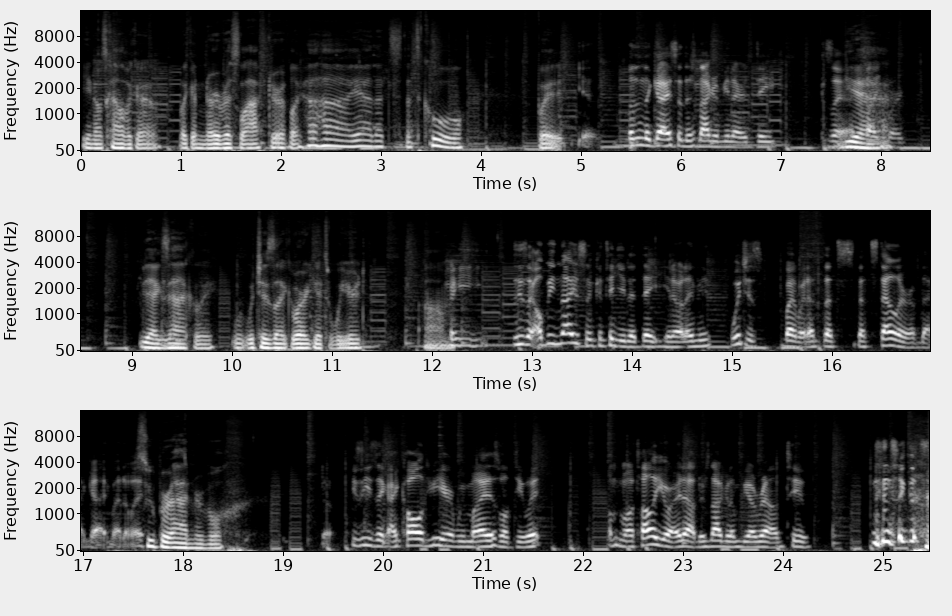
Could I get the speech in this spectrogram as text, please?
You know, it's kind of like a like a nervous laughter of like, "Haha, yeah, that's that's cool." But yeah. But then the guy said there's not gonna be another date I Yeah. yeah, exactly. Which is like where it gets weird. Um he, he's like, I'll be nice and continue to date. You know what I mean? Which is, by the way, that's that's that's stellar of that guy. By the way, super admirable. he's, he's like, I called you here. We might as well do it. I'm gonna tell you right now, there's not gonna be a round two. it's like that's,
